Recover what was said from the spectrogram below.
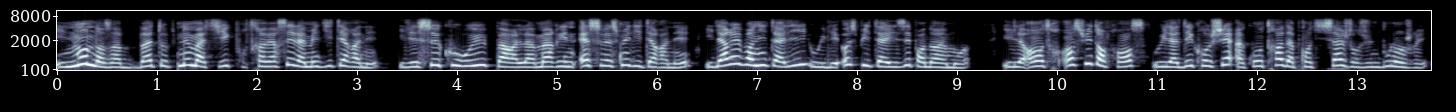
il monte dans un bateau pneumatique pour traverser la Méditerranée. Il est secouru par la marine SOS Méditerranée. Il arrive en Italie où il est hospitalisé pendant un mois. Il entre ensuite en France où il a décroché un contrat d'apprentissage dans une boulangerie.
